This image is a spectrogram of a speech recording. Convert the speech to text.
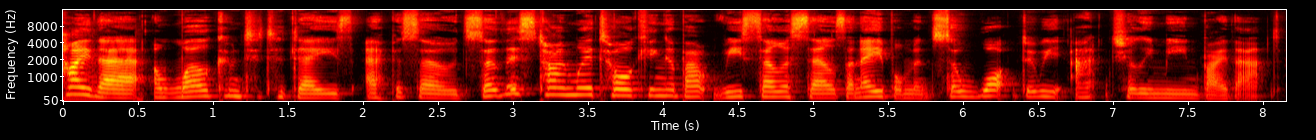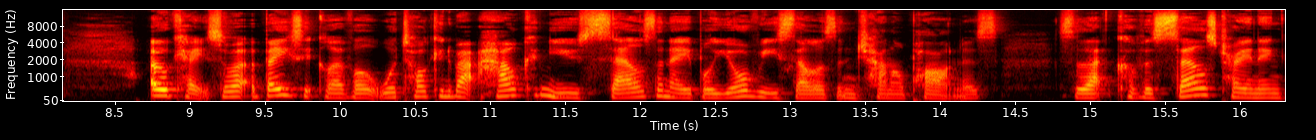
Hi there, and welcome to today's episode. So, this time we're talking about reseller sales enablement. So, what do we actually mean by that? Okay, so at a basic level, we're talking about how can you sales enable your resellers and channel partners. So that covers sales training,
